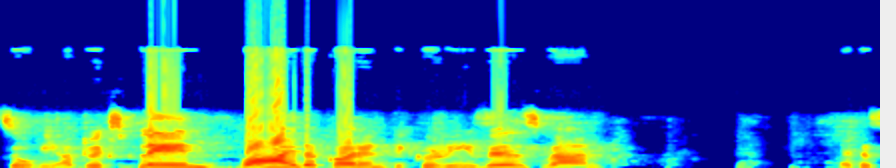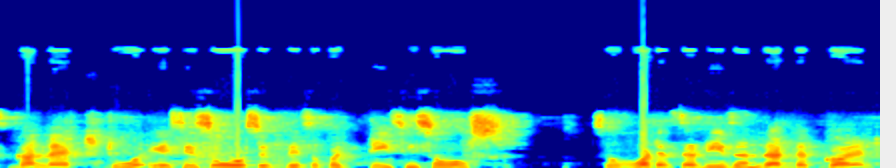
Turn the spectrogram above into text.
So we have to explain why the current decreases when let us connect to a AC source in place of a DC source. So what is the reason that the current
